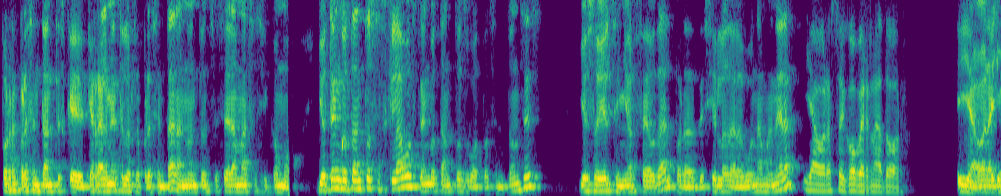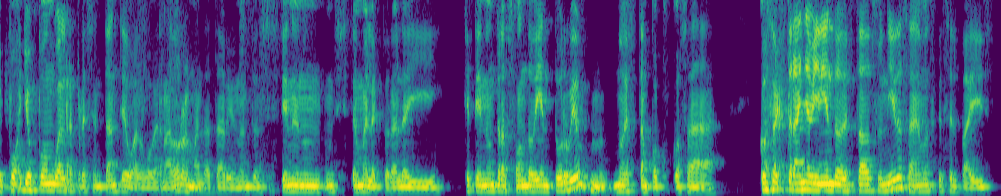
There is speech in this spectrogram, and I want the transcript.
por, representantes que, que, realmente los representaran, ¿no? Entonces era más así como, yo tengo tantos esclavos, tengo tantos votos, entonces yo soy el señor feudal, por decirlo de alguna manera. Y ahora soy gobernador. Y ahora yo, yo pongo al representante o al gobernador o al mandatario, ¿no? Entonces tienen un, sistema electoral ahí que tiene un trasfondo bien turbio. No, es tampoco cosa, cosa extraña viniendo de Estados Unidos. Sabemos que es el país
